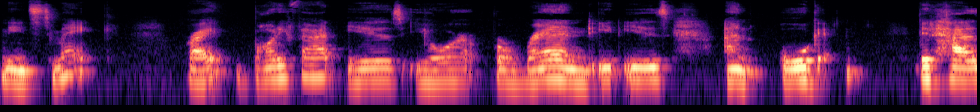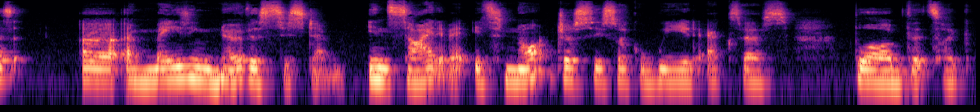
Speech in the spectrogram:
needs to make, right? Body fat is your friend, it is an organ. It has an amazing nervous system inside of it. It's not just this like weird excess blob that's like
